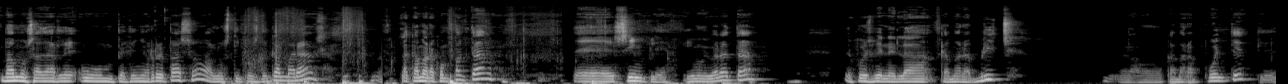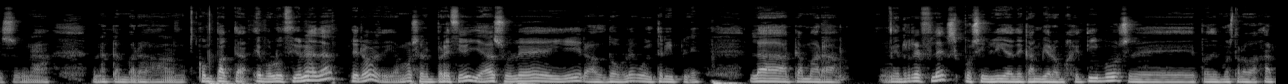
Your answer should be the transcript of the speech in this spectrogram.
Vamos a darle un pequeño repaso a los tipos de cámaras. La cámara compacta, eh, simple y muy barata. Después viene la cámara bridge, o cámara puente, que es una, una, cámara compacta evolucionada, pero digamos el precio ya suele ir al doble o el triple. La cámara reflex, posibilidad de cambiar objetivos, eh, podemos trabajar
